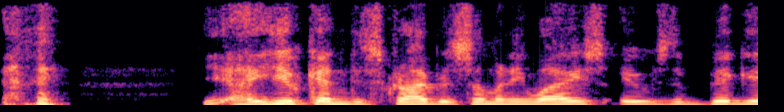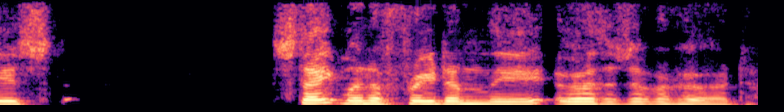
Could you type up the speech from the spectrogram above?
you can describe it so many ways. It was the biggest statement of freedom the earth has ever heard.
